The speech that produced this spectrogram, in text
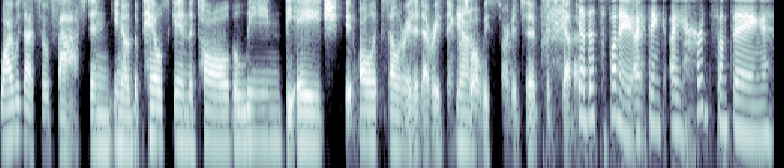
why was that so fast and you know the pale skin the tall the lean the age it all accelerated everything yeah. is what we started to put together yeah that's funny i think i heard something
